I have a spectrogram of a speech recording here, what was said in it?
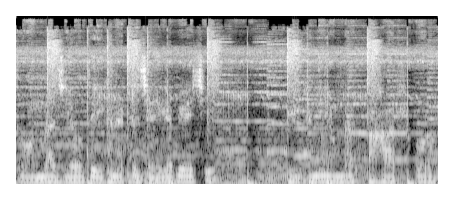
তো আমরা যেহেতু এখানে একটা জায়গা পেয়েছি এখানেই আমরা পাহাড় করব।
